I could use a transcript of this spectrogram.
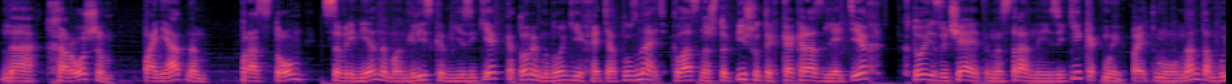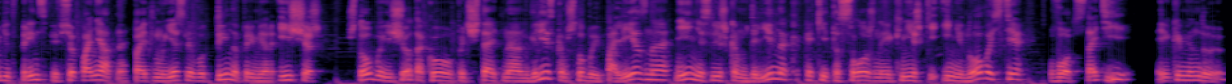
на хорошем, понятном, простом, современном английском языке, который многие хотят узнать. Классно, что пишут их как раз для тех, кто изучает иностранные языки, как мы, поэтому нам там будет в принципе все понятно. Поэтому если вот ты, например, ищешь чтобы еще такого почитать на английском, чтобы и полезно, и не слишком длинно, как какие-то сложные книжки и не новости, вот статьи. Рекомендую.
